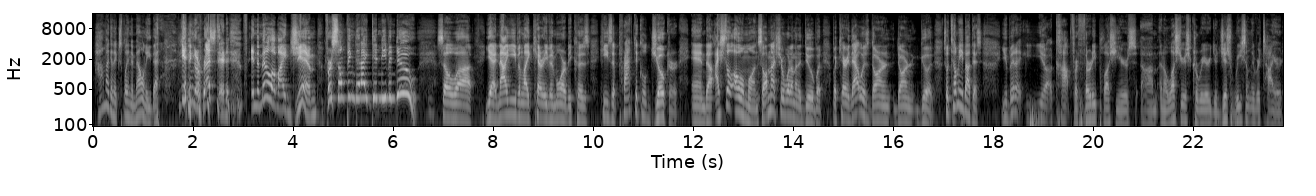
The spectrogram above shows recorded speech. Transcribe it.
How am I going to explain to Melanie that I'm getting arrested in the middle of my gym for something that I didn't even do? So, uh, yeah, now you even like Kerry even more because he's a practical joker. And uh, I still owe him one. So I'm not sure what I'm going to do. But, but Kerry, that was darn, darn good. So tell me about this. You've been a, you know, a cop for 30 plus years, um, an illustrious career. You're just recently retired.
